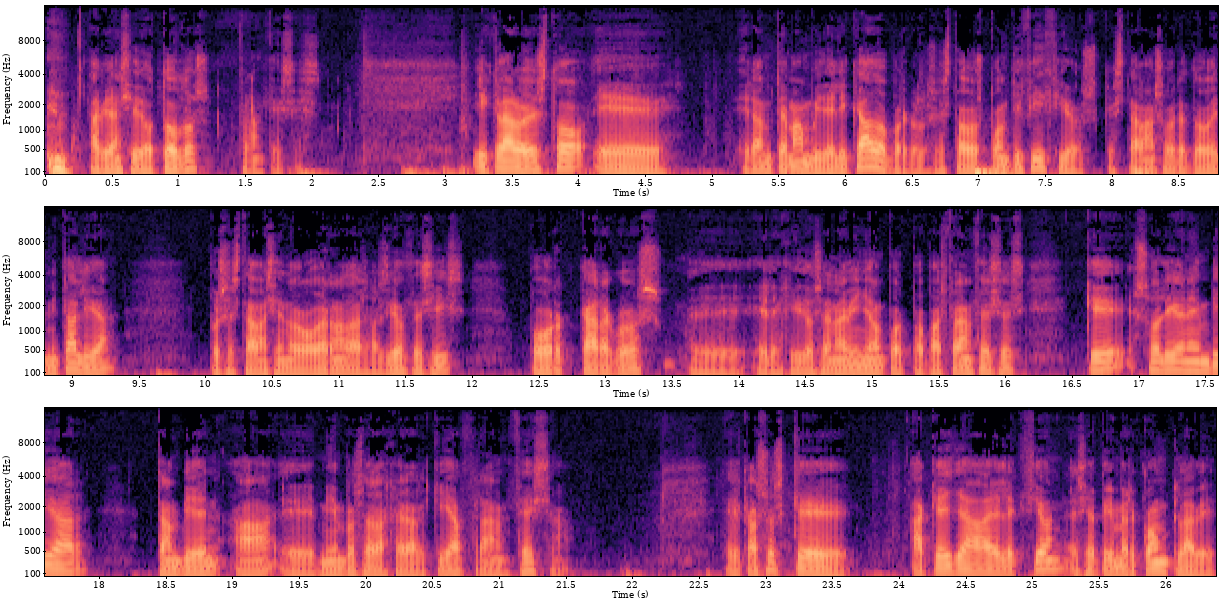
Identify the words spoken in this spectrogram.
habían sido todos franceses. Y claro, esto eh, era un tema muy delicado porque los estados pontificios, que estaban sobre todo en Italia, pues estaban siendo gobernadas las diócesis por cargos eh, elegidos en Aviñón por papas franceses que solían enviar también a eh, miembros de la jerarquía francesa. El caso es que aquella elección, ese primer cónclave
